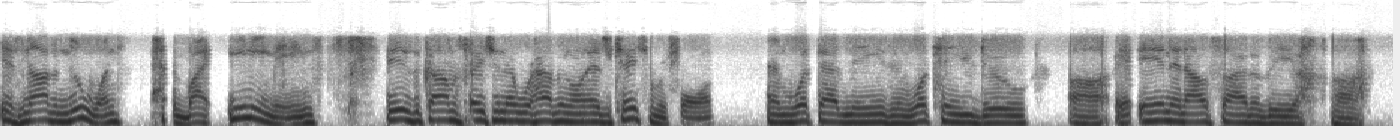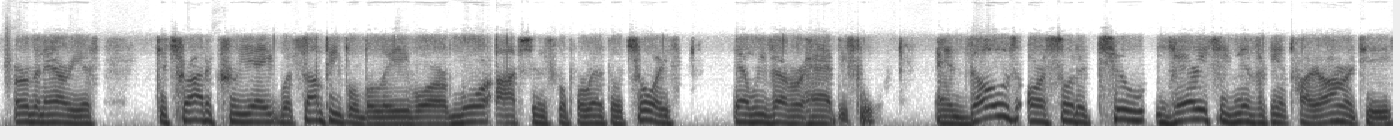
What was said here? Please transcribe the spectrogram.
is not a new one by any means is the conversation that we're having on education reform and what that means and what can you do uh, in and outside of the uh, urban areas to try to create what some people believe are more options for parental choice than we've ever had before. And those are sort of two very significant priorities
